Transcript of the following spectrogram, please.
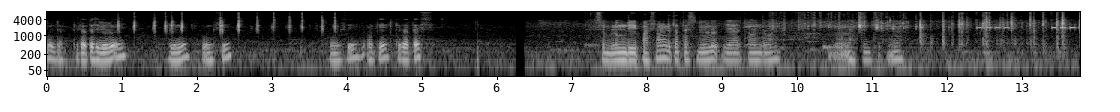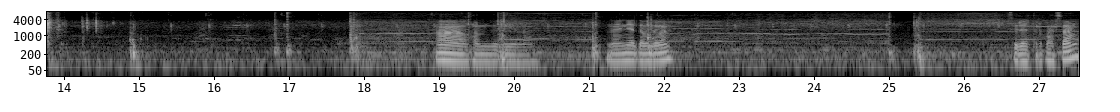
udah kita tes dulu nih. Ini fungsi. Fungsi oke kita tes. Sebelum dipasang kita tes dulu ya teman-teman. Mana kuncinya Alhamdulillah. Nah ini ya teman-teman. Sudah terpasang.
